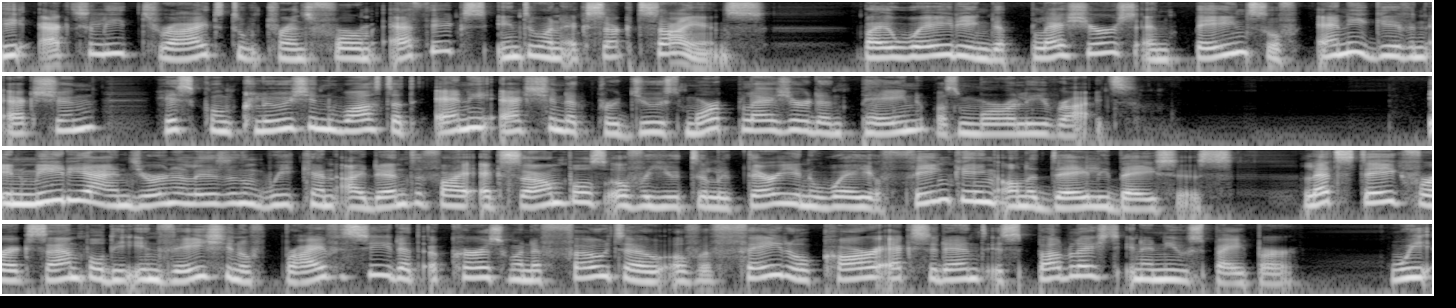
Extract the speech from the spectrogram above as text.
He actually tried to transform ethics into an exact science. By weighing the pleasures and pains of any given action, his conclusion was that any action that produced more pleasure than pain was morally right. In media and journalism, we can identify examples of a utilitarian way of thinking on a daily basis. Let's take, for example, the invasion of privacy that occurs when a photo of a fatal car accident is published in a newspaper. We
